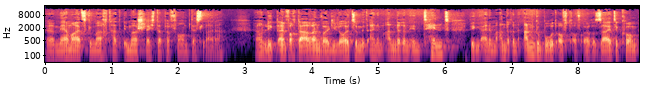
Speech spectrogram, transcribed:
äh, mehrmals gemacht, hat immer schlechter performt, der Slider. Ja, und liegt einfach daran, weil die Leute mit einem anderen Intent, wegen einem anderen Angebot oft auf eure Seite kommen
